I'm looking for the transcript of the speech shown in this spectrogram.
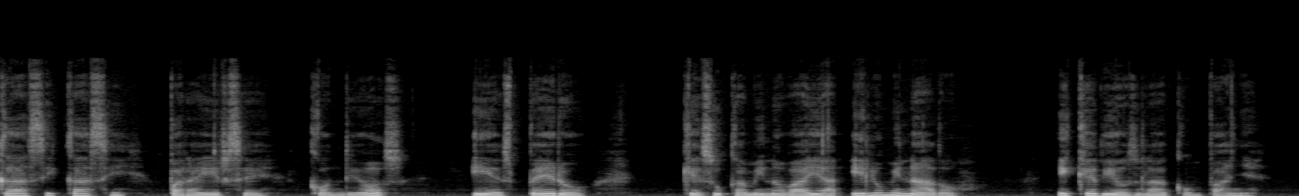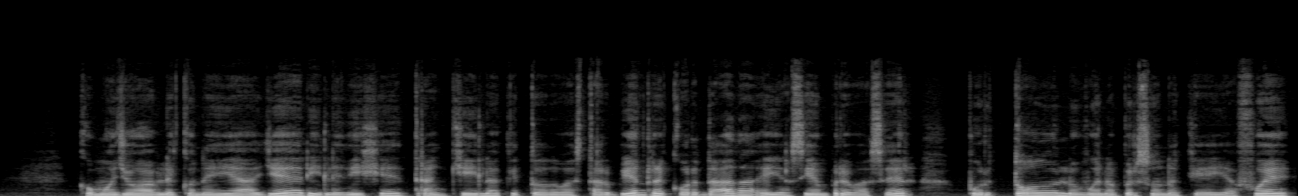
casi, casi para irse con Dios y espero que su camino vaya iluminado y que Dios la acompañe. Como yo hablé con ella ayer y le dije, tranquila que todo va a estar bien recordada, ella siempre va a ser por todo lo buena persona que ella fue,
